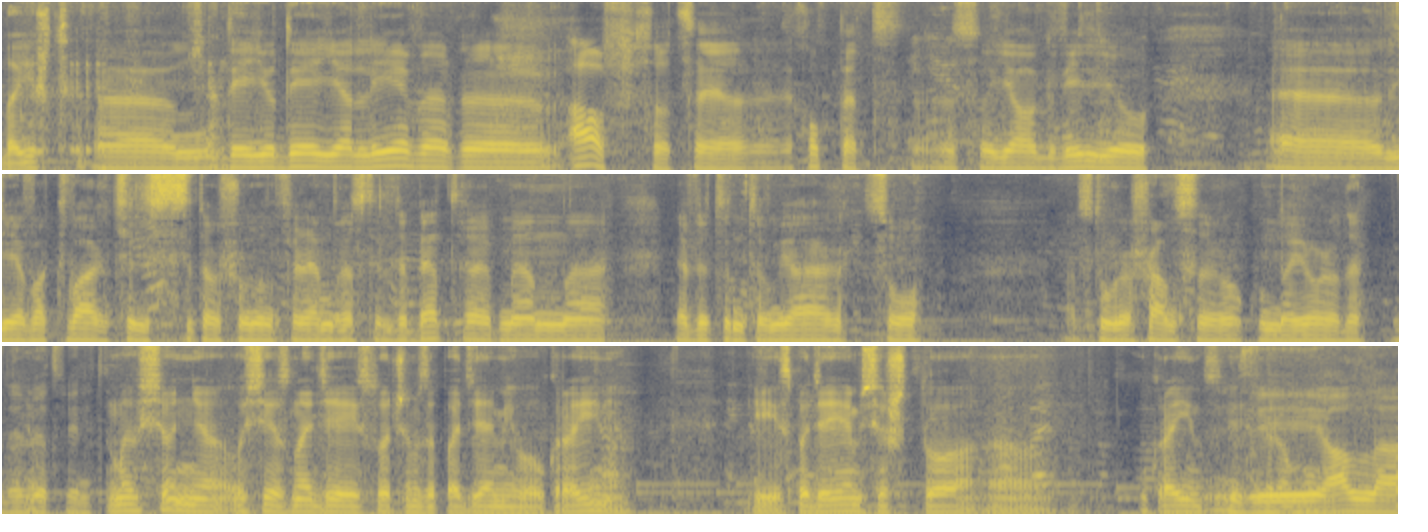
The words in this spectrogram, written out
боюсь, що Eh, Det är ju det jag lever eh, av, så att säga, hoppet. Eh, Så jag vill ju eh, leva kvar tills situationen förändras till det bättre, men eh, jag vet inte om jag har så stora chanser att kunna göra det. Det vet vi inte. Ми сьогодні усі з надією сочимо за подіями в Україні і сподіваємося, що е, українці Vi alla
